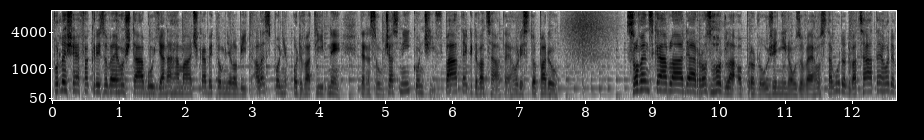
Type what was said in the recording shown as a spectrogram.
Podle šéfa krizového štábu Jana Hamáčka by to mělo být alespoň o dva týdny. Ten současný končí v pátek 20. listopadu. Slovenská vláda rozhodla o prodloužení nouzového stavu do 29.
